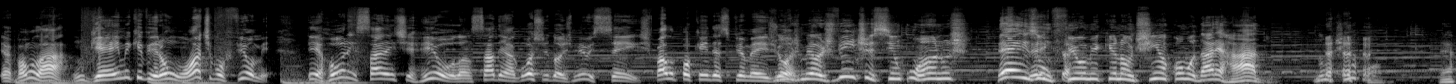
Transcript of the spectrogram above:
É, vamos lá. Um game que virou um ótimo filme. Terror em Silent Hill, lançado em agosto de 2006. Fala um pouquinho desse filme aí, João. Nos meus 25 anos, eis Eita. um filme que não tinha como dar errado. Não tinha como. Né?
